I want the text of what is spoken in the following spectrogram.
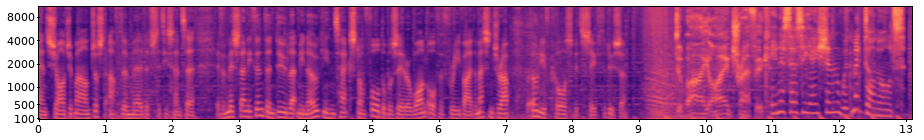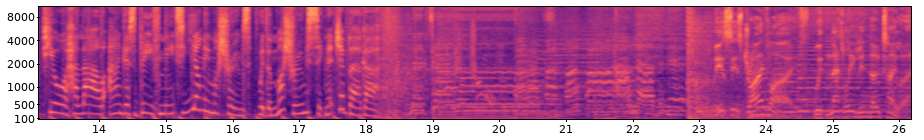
against Sharjah bound just after Mirdif City Centre. If I've missed anything, then do let me know. You can text on 4001 or for free via the Messenger app, but only, of course, if it's safe to do so. Dubai Eye Traffic. In association with McDonald's. Pure halal Angus beef meets yummy mushrooms with the Mushroom Signature Burger. This is Drive Live with Natalie Lindo Taylor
